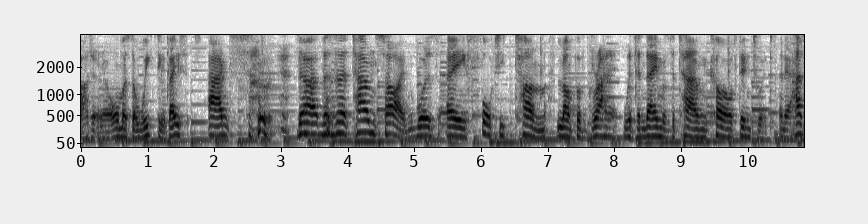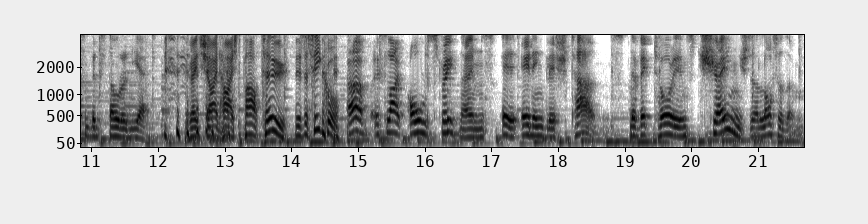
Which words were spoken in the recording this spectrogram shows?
I don't know, almost a weekly basis. And so the the, the town sign was a forty-ton lump of granite with the name of the town carved into it, and it hasn't been stolen yet. The Great Shite Heist Part 2. There's a sequel. Um, it's like old street names in, in English towns. The Victorians changed a lot of them,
